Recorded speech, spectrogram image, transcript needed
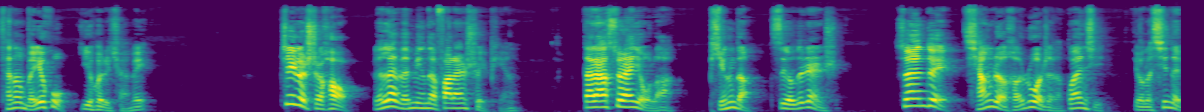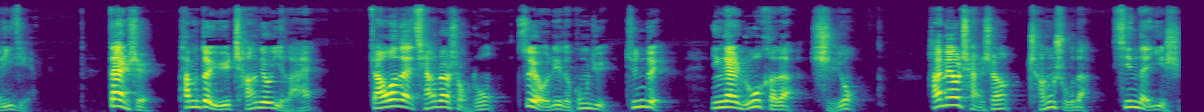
才能维护议会的权威。这个时候，人类文明的发展水平，大家虽然有了平等自由的认识。虽然对强者和弱者的关系有了新的理解，但是他们对于长久以来掌握在强者手中最有力的工具——军队，应该如何的使用，还没有产生成熟的新的意识。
